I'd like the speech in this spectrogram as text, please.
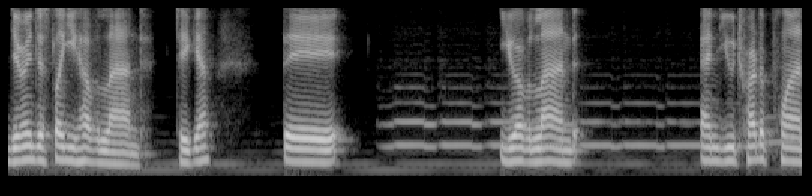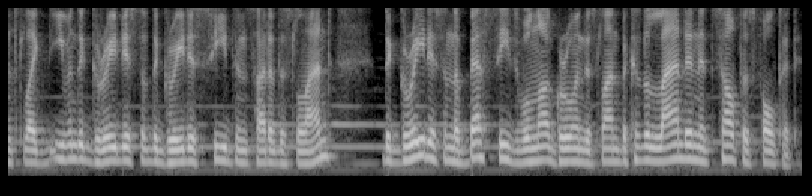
ਜਿਵੇਂ just like you have land ਠੀਕ ਹੈ ਤੇ you have land and you try to plant like even the greatest of the greatest seeds inside of this land the greatest and the best seeds will not grow in this land because the land in itself is faulted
